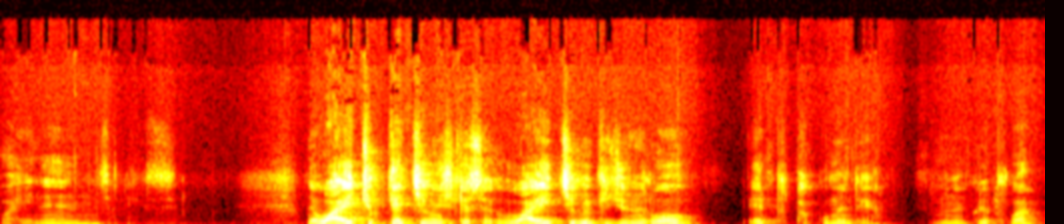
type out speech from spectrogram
y는 3x. 근데 y축 대칭을 시켰어요. 그럼 y축을 기준으로 바꾸면 돼요. 그러면 그래프가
